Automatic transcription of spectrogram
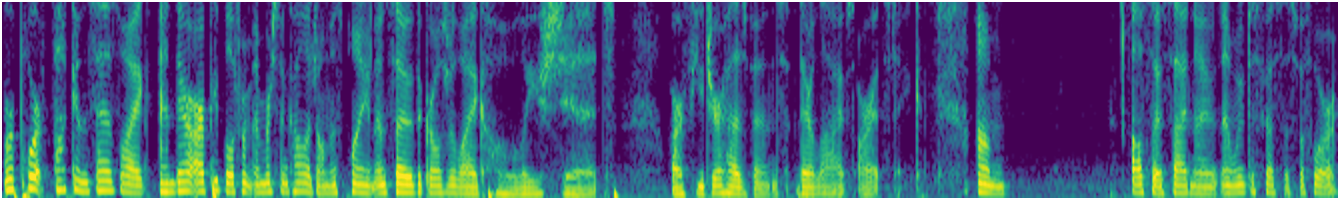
report fucking says like and there are people from Emerson College on this plane and so the girls are like holy shit our future husbands their lives are at stake. Um also side note and we've discussed this before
